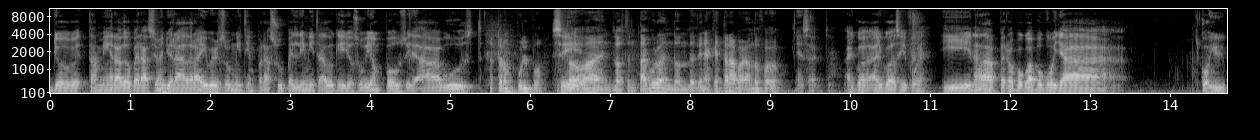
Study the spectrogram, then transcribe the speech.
yo también era de operación, yo era driver, so mi tiempo era súper limitado que yo subía un post y le daba boost. Esto era un pulpo. Sí. Estaba en los tentáculos en donde tenías que estar apagando fuego. Exacto. Algo, algo así fue. Y nada, pero poco a poco ya cogí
